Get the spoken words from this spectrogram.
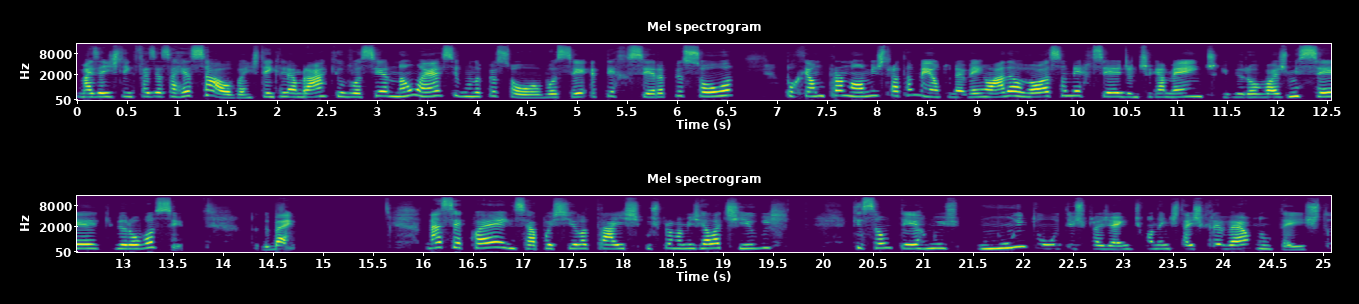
mas a gente tem que fazer essa ressalva. A gente tem que lembrar que o você não é segunda pessoa, você é terceira pessoa, porque é um pronome de tratamento, né? Vem lá da vossa mercê de antigamente, que virou voz me ser, que virou você. Tudo bem? Na sequência, a apostila traz os pronomes relativos, que são termos muito úteis para a gente quando a gente está escrevendo um texto.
